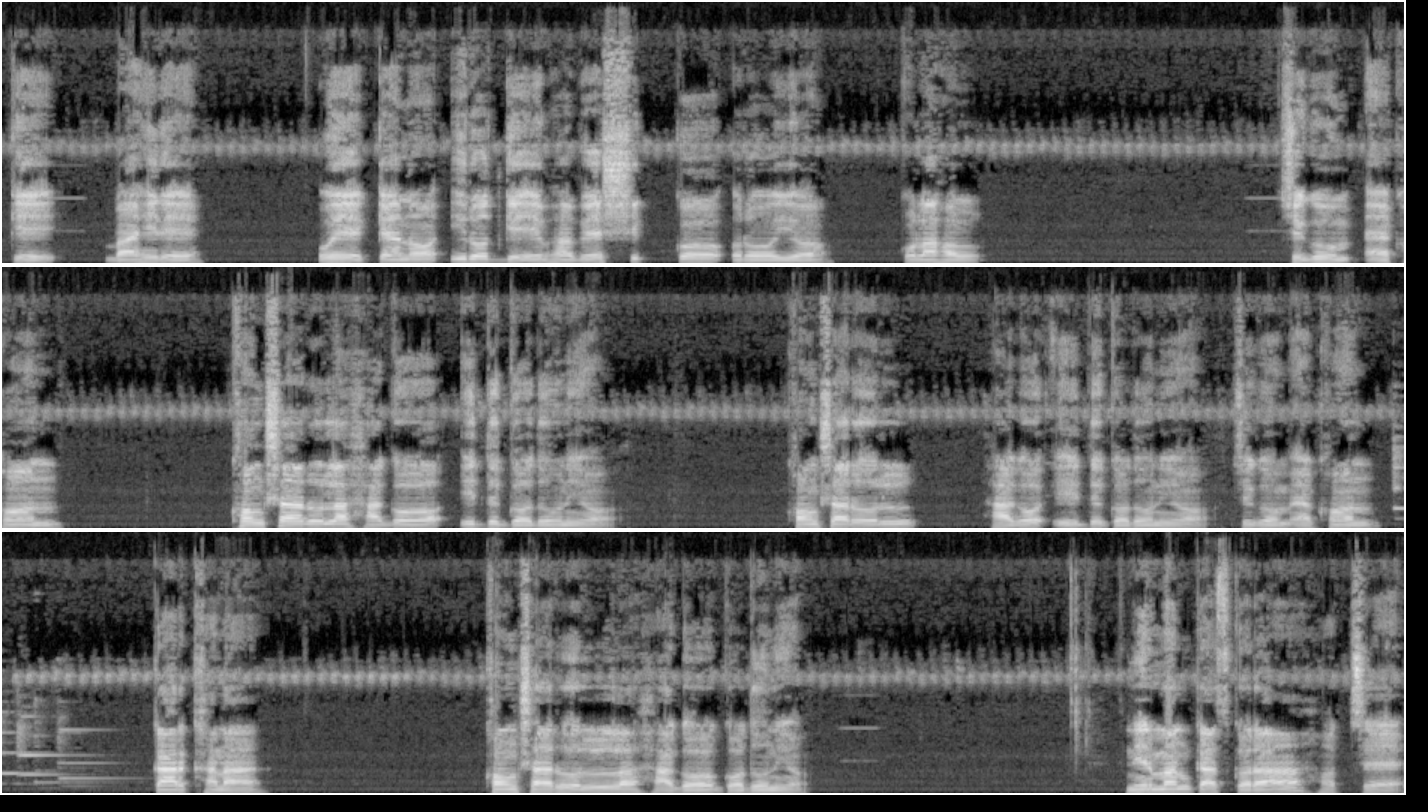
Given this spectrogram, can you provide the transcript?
ফাঁকে বাহিরে? ওয়ে, কেন ইরোদ গে এভাবে শিক্কর কোলাহল? চিগুম এখন খংসারুল হাগ ঈদ গদনীয় খংসারুল হাগ ঈদ গদনীয় চিগুম এখন কারখানা খংসারুল হাগ গদনীয়। নির্মাণ কাজ করা হচ্ছে।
